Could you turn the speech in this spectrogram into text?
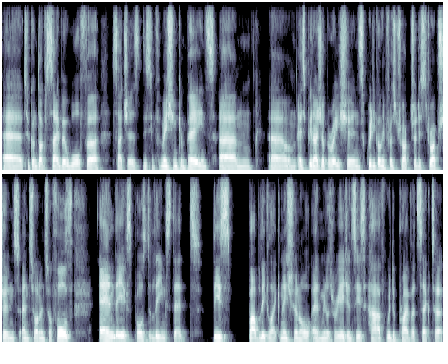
uh, to conduct cyber warfare, such as disinformation campaigns, um, um, espionage operations, critical infrastructure disruptions, and so on and so forth. And they exposed the links that these public, like national and military agencies, have with the private sector.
